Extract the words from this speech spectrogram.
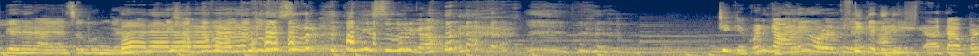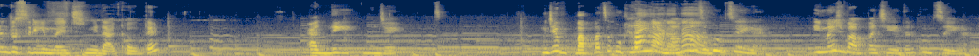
गणरायाचं गुणगण. मी शब्द बनवते, तुम्ही सूर तुम्ही सूर गा ठीक आहे पण गाणे ओळखले ठीक आहे, ठीक आहे. आणि आता आपण दुसरी इमेज मी दाखवते अगदी म्हणजे म्हणजे बाप्पाचं कुठलंही गाणं बाप्पाचं ना कुठचंही गाणं इमेज बाप्पाची आहे तर कुठचंही गाणं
